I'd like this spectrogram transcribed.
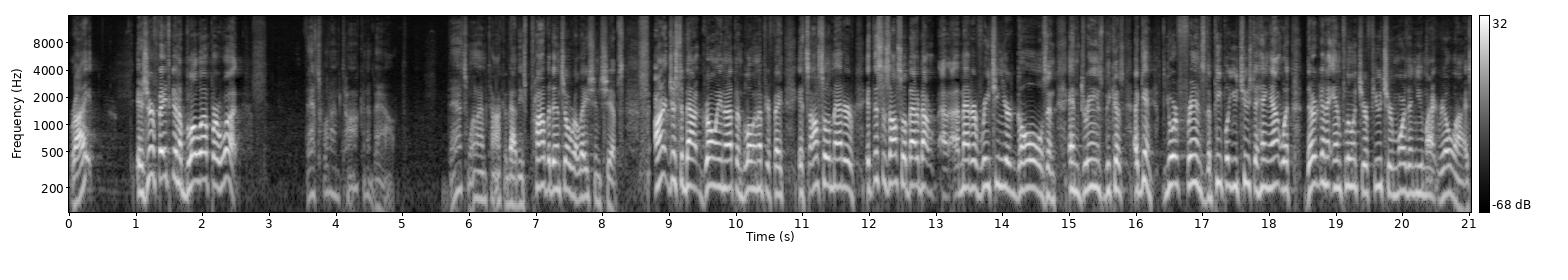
right? Is your faith going to blow up or what? That's what I'm talking about. That's what I'm talking about. These providential relationships aren't just about growing up and blowing up your faith. It's also a matter of, this is also about, about a matter of reaching your goals and, and dreams because, again, your friends, the people you choose to hang out with, they're going to influence your future more than you might realize.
